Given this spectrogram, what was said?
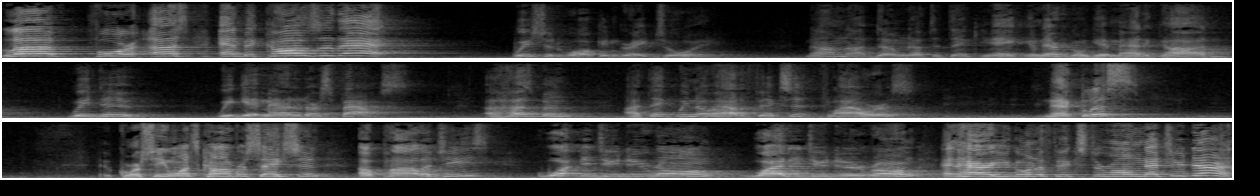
love for us. And because of that, we should walk in great joy. Now, I'm not dumb enough to think you ain't, you're never going to get mad at God. We do. We get mad at our spouse. A husband, I think we know how to fix it flowers, necklace. Of course, he wants conversation, apologies. What did you do wrong? Why did you do it wrong? And how are you going to fix the wrong that you done?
